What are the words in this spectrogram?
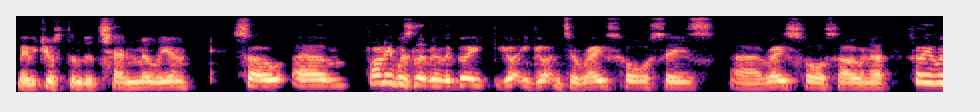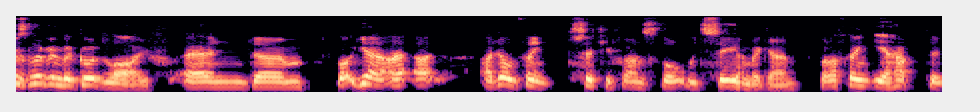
maybe just under 10 million. So um, Franny was living the good. He got, he got into race horses, uh, racehorse owner. So he was living the good life. And um, but yeah, I, I, I don't think City fans thought we'd see him again. But I think you have to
